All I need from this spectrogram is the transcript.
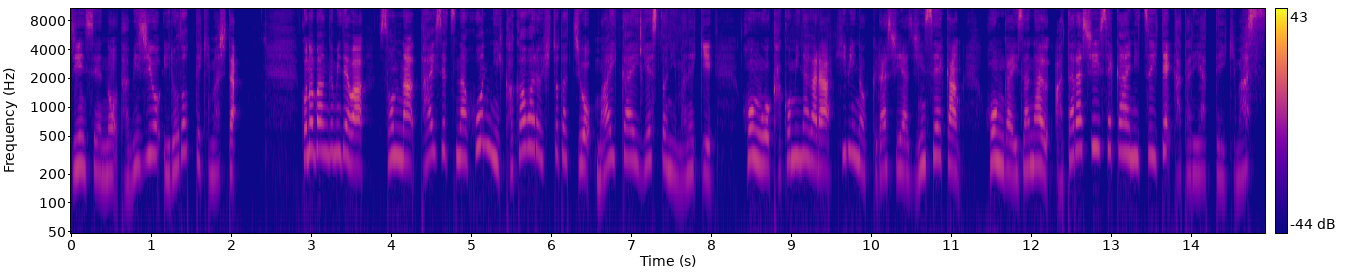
人生の旅路を彩ってきました。この番組ではそんな大切な本に関わる人たちを毎回ゲストに招き本を囲みながら日々の暮らしや人生観本がいざなう新しい世界について語り合っていきます。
